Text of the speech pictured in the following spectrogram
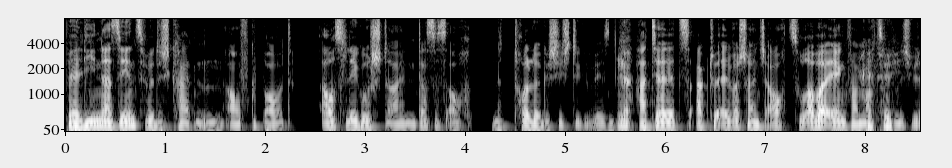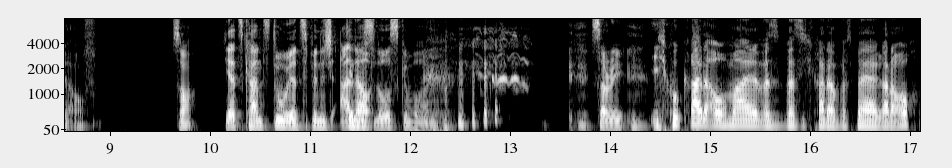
Berliner Sehenswürdigkeiten aufgebaut aus Legosteinen. Das ist auch eine tolle Geschichte gewesen. Ja. Hat ja jetzt aktuell wahrscheinlich auch zu, aber irgendwann macht es hoffentlich wieder auf. So, jetzt kannst du, jetzt bin ich alles Genau. losgeworden. Sorry. Ich guck gerade auch mal, was, was ich gerade, was mir ja gerade auch.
